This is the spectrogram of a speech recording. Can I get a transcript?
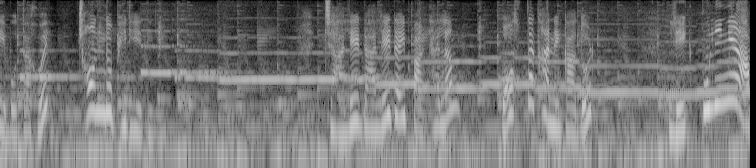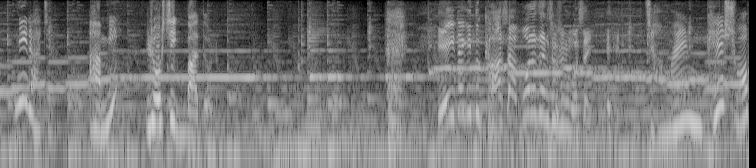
দেবতা হয়ে ছন্দ ফিরিয়ে দিলেন। চালে ডালে ডাই পাঠালাম বস্তা খানে কাদর লেগ পুলিং এ আপনি রাজা আমি রসিক বাদর। এইটা কিন্তু খাসা বলেছেন শ্বশুর মশাই জামাইয়ের মুখে সব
